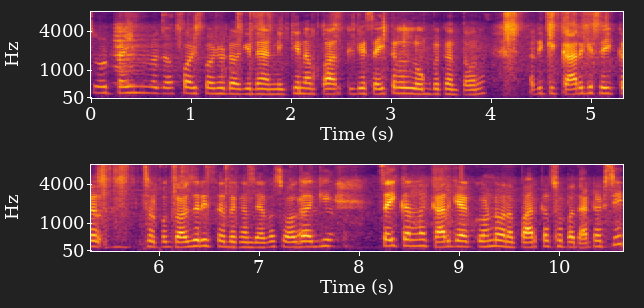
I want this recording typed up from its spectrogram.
ಸೊ ಟೈಮ್ ಇವಾಗ ಫೈವ್ ಫೋರ್ ಟು ಆಗಿದೆ ನಿಕ್ಕಿನ ಪಾರ್ಕ್ಗೆ ಸೈಕಲಲ್ಲಿ ಹೋಗ್ಬೇಕಂತ ಅವನು ಅದಕ್ಕೆ ಕಾರ್ಗೆ ಸೈಕಲ್ ಸ್ವಲ್ಪ ಗ್ರಾಸರೀಸ್ ತರಬೇಕಂತ ಅಲ್ವಾ? ಸೊ ಹಾಗಾಗಿ ಸೈಕಲ್ನ ಕಾರ್ಗೆ ಹಾಕ್ಕೊಂಡು ಅವನ ಪಾರ್ಕಲ್ಲಿ ಸ್ವಲ್ಪ ಆಟಾಡಿಸಿ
